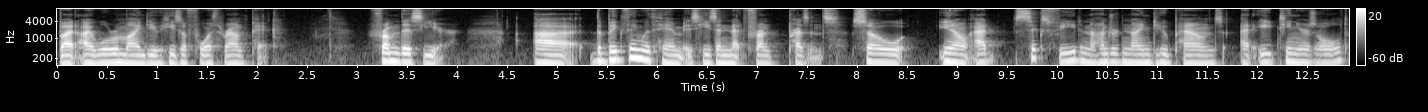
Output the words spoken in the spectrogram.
but I will remind you he's a fourth round pick from this year. Uh, the big thing with him is he's a net front presence. So, you know, at six feet and 192 pounds at 18 years old,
